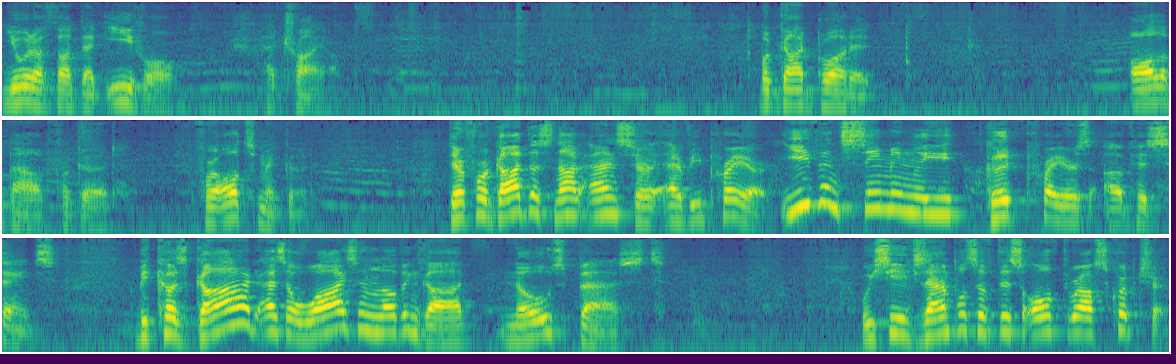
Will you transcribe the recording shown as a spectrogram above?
you would have thought that evil had triumphed. But God brought it all about for good, for ultimate good. Therefore, God does not answer every prayer, even seemingly good prayers of his saints. Because God, as a wise and loving God, knows best. We see examples of this all throughout Scripture.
